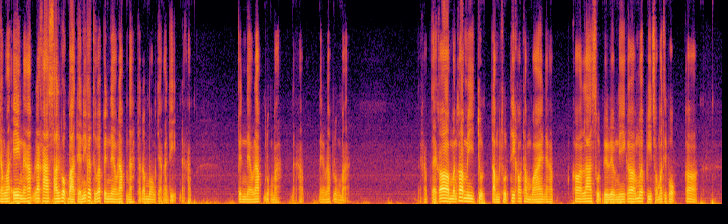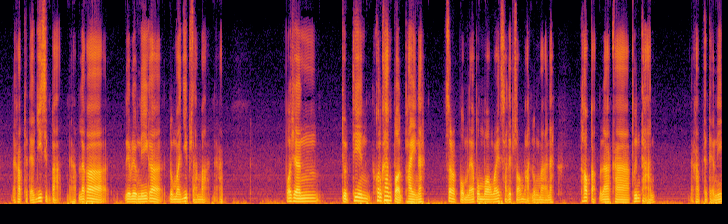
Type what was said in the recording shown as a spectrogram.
จังหวะเองนะครับ ราคา 36 บาทแถวนี้ก็ถือว่าเป็นแนวรับนะ ถ้าเรามองจากอดีตนะครับ เป็นแนวรับลงมานะครับ แนวรับลงมานะครับ แต่ก็มันก็มีจุดต่ำสุดที่เขาทำไว้นะครับ ก็ล่าสุดเร็วๆนี้ก็เมื่อปี 2016 ก็นะครับแถวๆ20 บาทนะครับ แล้วก็เร็วๆนี้ก็ลงมา 23 บาทนะครับ เพราะฉะนั้นจุดที่ค่อนข้างปลอดภัยนะสำหรับผมแล้วผมมองไว้ 32 บาทลงมานะ เท่ากับราคาพื้นฐานนะครับแถวๆนี้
